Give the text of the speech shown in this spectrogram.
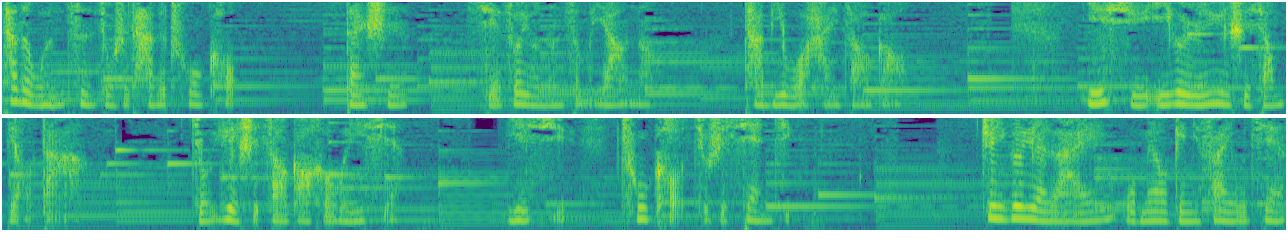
他的文字就是他的出口。但是，写作又能怎么样呢？他比我还糟糕。也许一个人越是想表达，就越是糟糕和危险。也许出口就是陷阱。这一个月来，我没有给你发邮件，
